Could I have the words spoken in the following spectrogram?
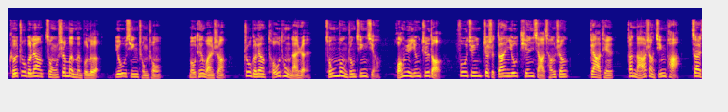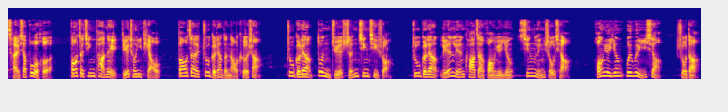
可诸葛亮总是闷闷不乐，忧心忡忡。某天晚上，诸葛亮头痛难忍，从梦中惊醒。黄月英知道夫君这是担忧天下苍生。第二天，他拿上金帕，再采下薄荷，包在金帕内叠成一条，包在诸葛亮的脑壳上。诸葛亮顿觉神清气爽。诸葛亮连连夸赞黄月英心灵手巧，黄月英微微一笑，说道：“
